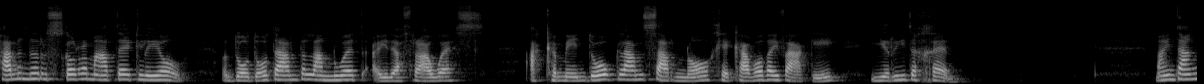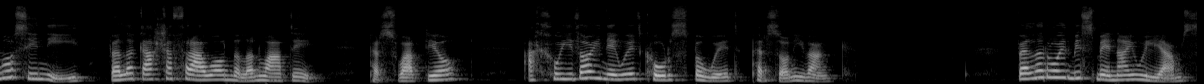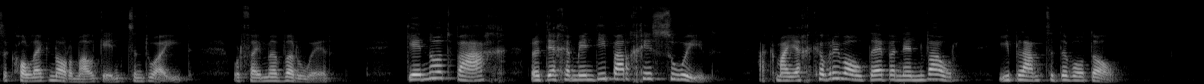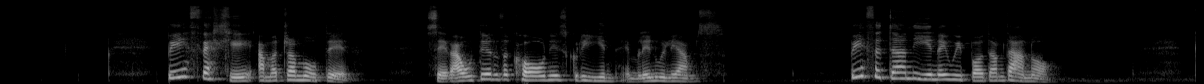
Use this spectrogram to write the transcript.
pan yn yr ysgol ramadeg leol yn dod o dan ddylanwed ei ddathrawes ac yn mynd o glan sarno lle cafodd ei fagu i'r i dychen. Mae'n dangos i ni fel y gall athrawon ddylanwadu, perswadio a chwyddo i newid cwrs bywyd person ifanc. Fel yr oedd Miss Menai Williams, y coleg normal gynt yn dweud wrth ei myfyrwyr, genod bach rydych yn mynd i barchu swydd ac mae eich cyfrifoldeb yn enfawr i blant y dyfodol. Beth felly am y dramodydd, sef awdur The Corn is Green, Emlyn Williams? Beth yda yn ei wybod amdano?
